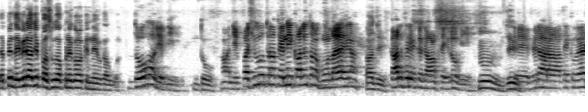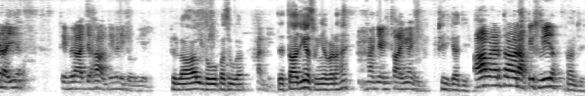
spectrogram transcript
ਤੇ ਭਿੰਦੇ ਵੀਰ ਅੱਜ ਪਸ਼ੂ ਆਪਣੇ ਕੋਲ ਕਿੰਨੇ ਵਿਕਾਊਗਾ? ਦੋ ਆ ਵੀਰ ਜੀ। ਦੋ। ਹਾਂਜੀ ਪਸ਼ੂ ਉਤਰਾ ਤਿੰਨ ਹੀ ਕੱਲ ਤੁਹਾਨੂੰ ਫੋਨ ਲਾਇਆ ਸੀ ਨਾ। ਹਾਂਜੀ। ਕੱਲ ਫਿਰ ਇੱਕ ਗਾਂ ਸੇਲ ਹੋ ਗਈ। ਹੂੰ ਜੀ। ਤੇ ਫਿਰ ਆ ਰਾਤ ਇੱਕ ਵੈੜ ਆਈ ਹੈ ਤੇ ਫਿਰ ਅੱਜ ਹਾਲ ਦੀ ਘੜੀ ਦੋ ਹੀ ਜੀ ਫਿਲਹਾਲ ਦੋ ਪਸ਼ੂ ਆ। ਹਾਂਜੀ। ਤੇ ਤਾਜ਼ੀਆਂ ਸੂਈਆਂ ਬੜਾ ਹੈ? ਹਾਂਜੀ ਹਾਂਜੀ ਤਾਈਆਂ ਜੀ। ਠੀਕ ਹੈ ਜੀ। ਆਹ ਵੈੜ ਤਾਂ ਰਾਤੀ ਸੂਈ ਆ। ਹਾਂਜੀ।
